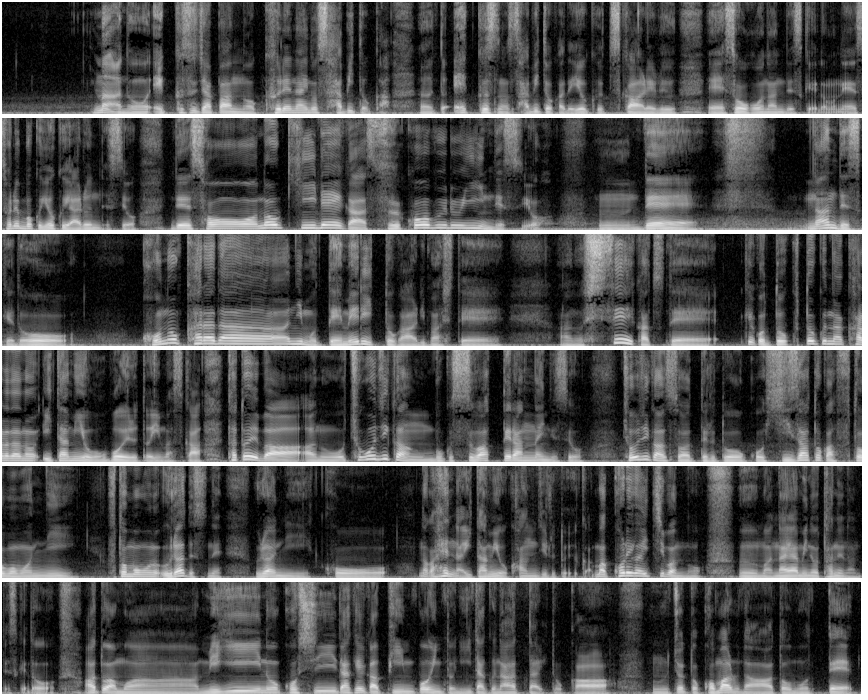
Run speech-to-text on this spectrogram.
まあ、あの、x ジャパンの紅のサビとか、うんと、X のサビとかでよく使われる、えー、奏法なんですけれどもね、それ僕よくやるんですよ。で、そのキレがすこぶるいいんですよ。うん、で、なんですけど、この体にもデメリットがありまして、あの、私生活で結構独特な体の痛みを覚えると言いますか。例えば、あの、長時間僕座ってらんないんですよ。長時間座ってると、こう、膝とか太ももに、太ももの裏ですね。裏に、こう、なんか変な痛みを感じるというか、まあこれが一番の、うん、まあ悩みの種なんですけど、あとはまあ、右の腰だけがピンポイントに痛くなったりとか、うん、ちょっと困るなと思って、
